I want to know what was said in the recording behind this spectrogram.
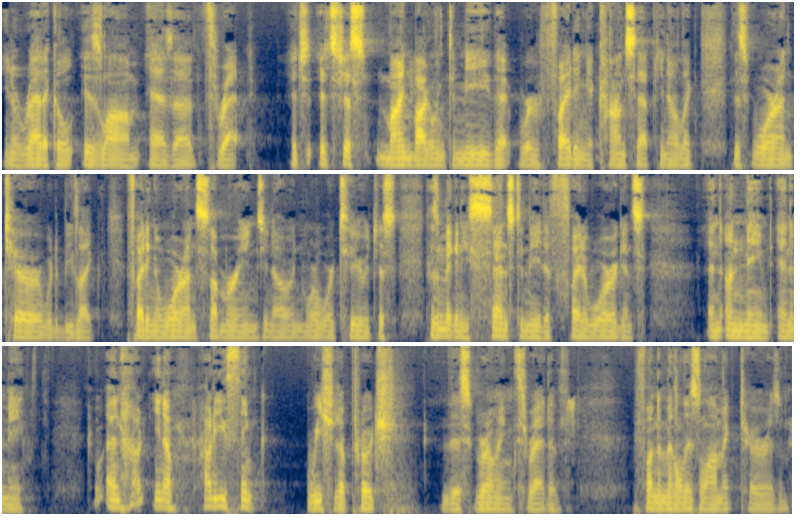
you know radical Islam as a threat. It's it's just mind-boggling to me that we're fighting a concept, you know, like this war on terror would be like fighting a war on submarines, you know, in World War II. It just doesn't make any sense to me to fight a war against an unnamed enemy. And how you know how do you think we should approach this growing threat of fundamental Islamic terrorism?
